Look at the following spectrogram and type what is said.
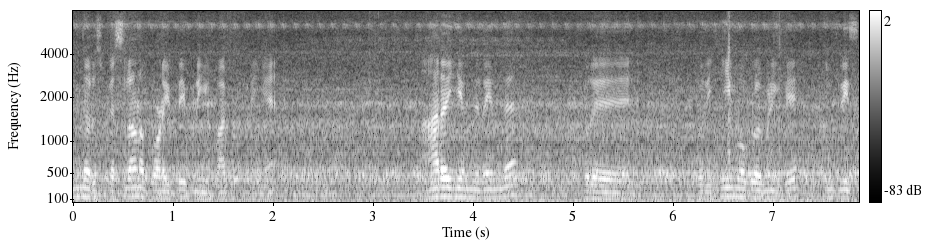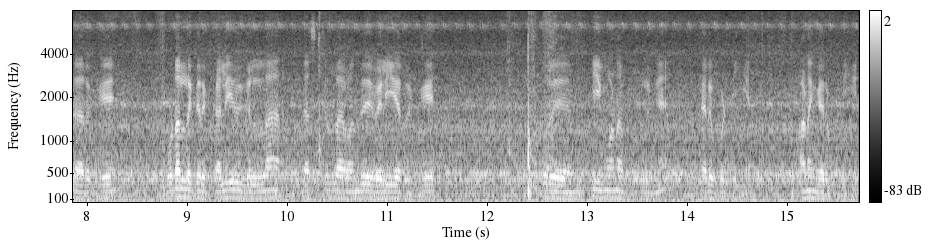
இன்னொரு ஸ்பெஷலான ப்ராடக்ட்டு இப்போ நீங்கள் பார்க்க போகிறீங்க ஆரோக்கியம் நிறைந்த ஒரு ஒரு ஹீமோகுளோபினுக்கு இன்க்ரீஸாக இருக்குது உடலில் இருக்கிற கழிவுகள்லாம் டஸ்ட்டெல்லாம் வந்து வெளியேறதுக்கு ஒரு முக்கியமான பொருளுங்க. கருப்பட்டிங்க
